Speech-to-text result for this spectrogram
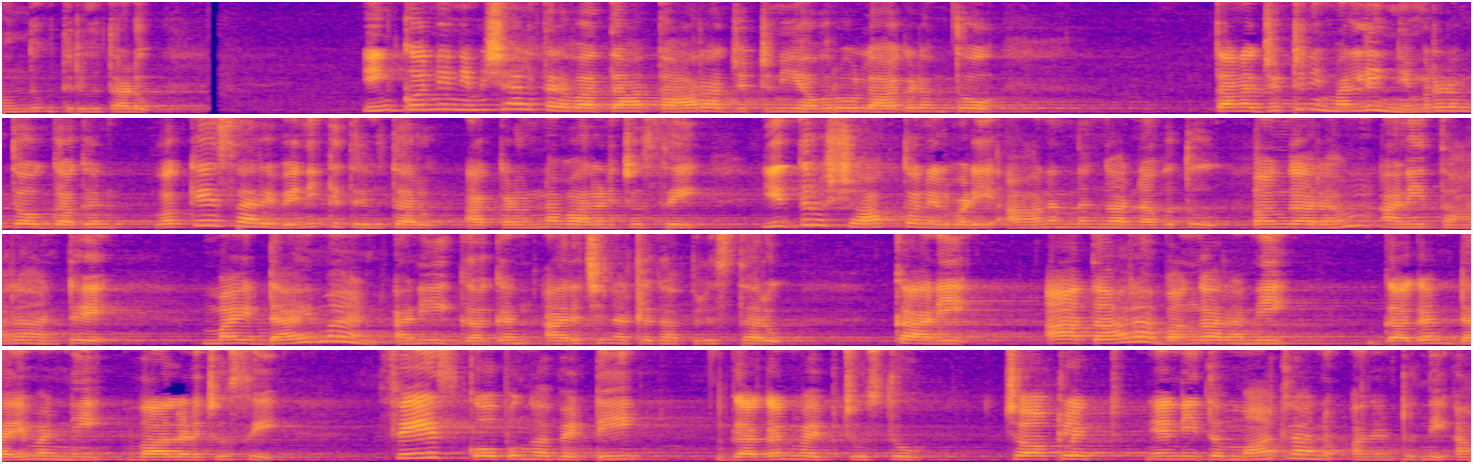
ముందుకు తిరుగుతాడు. ఇంకొన్ని నిమిషాల తర్వాత తార జుట్టుని ఎవరో లాగడంతో తన జుట్టుని మళ్ళీ నిమరడంతో గగన్ ఒకేసారి వెనక్కి తిరుగుతారు. అక్కడున్న వాళ్ళని చూసి ఇద్దరు షాక్తో నిలబడి ఆనందంగా నవ్వుతూ బంగారం అని తార అంటే మై డైమండ్ అని గగన్ అరిచినట్లుగా పిలుస్తారు. కానీ ఆ తార బంగారాన్ని గగన్ డైమండ్ని వాళ్ళని చూసి ఫేస్ కోపంగా పెట్టి గగన్ వైపు చూస్తూ చాక్లెట్ నేను నీతో మాట్లాడను అని అంటుంది ఆ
